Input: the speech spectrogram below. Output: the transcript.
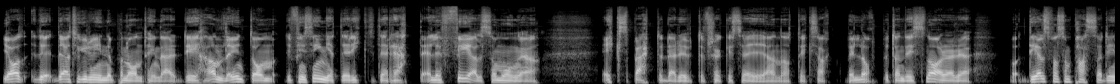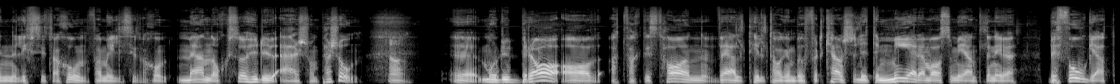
Ja, det, det, jag tycker du är inne på någonting där. Det handlar ju inte om, det finns inget riktigt rätt eller fel som många experter där ute försöker säga något exakt belopp, utan det är snarare dels vad som passar din livssituation, familjesituation, men också hur du är som person. Ja. Eh, mår du bra av att faktiskt ha en väl tilltagen buffert, kanske lite mer än vad som egentligen är befogat.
